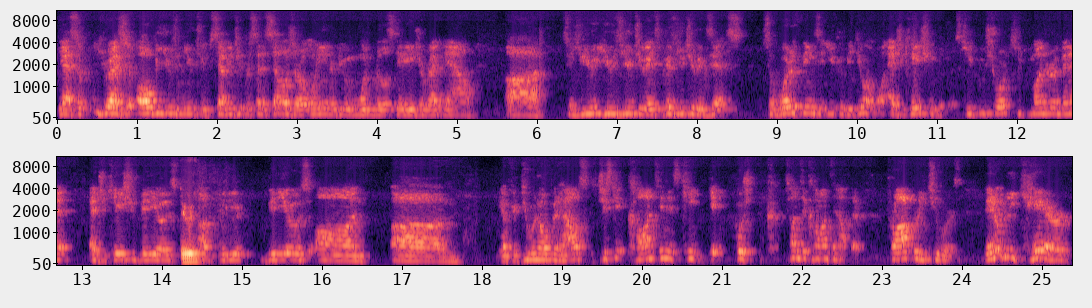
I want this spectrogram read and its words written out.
Yeah, so you guys should all be using YouTube. 72% of sellers are only interviewing one real estate agent right now. Uh, so you use YouTube, it's because YouTube exists. So what are things that you could be doing? Well, education videos. Keep them short, keep them under a minute. Education videos, uh, video, videos on um, you know, if you're doing open house, just get content is king. Get push tons of content out there. Property tours. They don't really care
